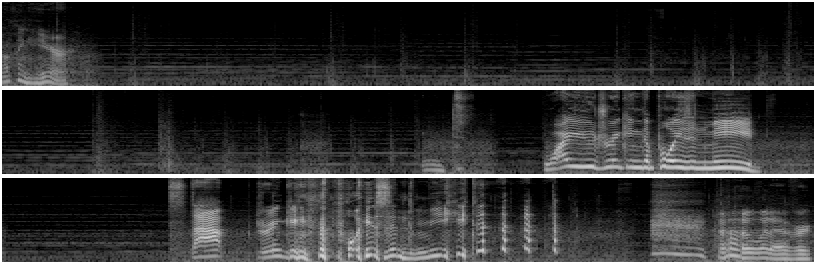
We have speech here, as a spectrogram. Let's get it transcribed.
Nothing here. Why are you drinking the poisoned mead? Stop drinking the poisoned mead. oh, whatever.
